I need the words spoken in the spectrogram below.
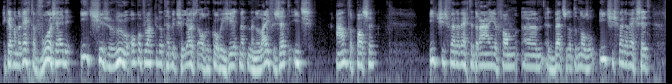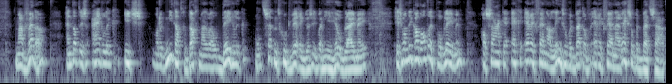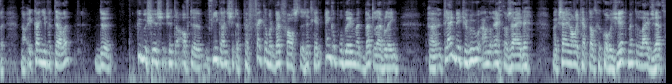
Ik heb aan de rechtervoorzijde ietsjes ruwe oppervlakte. Dat heb ik zojuist al gecorrigeerd met mijn live zet iets aan te passen. Ietsjes verder weg te draaien van uh, het bed, zodat de nozzle ietsjes verder weg zit. Maar verder, en dat is eigenlijk iets wat ik niet had gedacht, maar wel degelijk ontzettend goed werkt. Dus ik ben hier heel blij mee. Is want ik had altijd problemen als zaken echt erg ver naar links op het bed of erg ver naar rechts op het bed zaten. Nou, ik kan je vertellen, de kubusjes zitten, of de vierkantjes zitten perfect op het bed vast. Er zit geen enkel probleem met bedleveling. Uh, een klein beetje ruw aan de rechterzijde. Maar ik zei al, ik heb dat gecorrigeerd met de live Z.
